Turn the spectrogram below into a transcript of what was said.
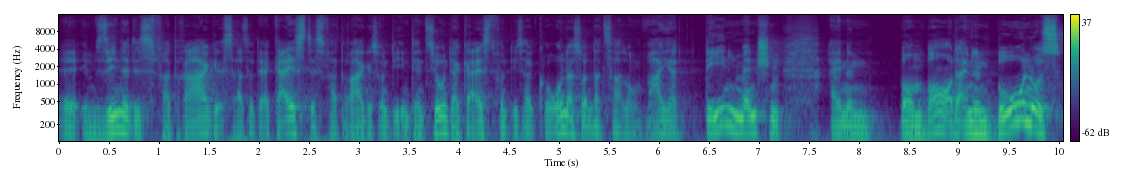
äh, im Sinne des Vertrages, also der Geist des Vertrages und die Intention, der Geist von dieser Corona-Sonderzahlung war ja den Menschen einen Bonbon oder einen Bonus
